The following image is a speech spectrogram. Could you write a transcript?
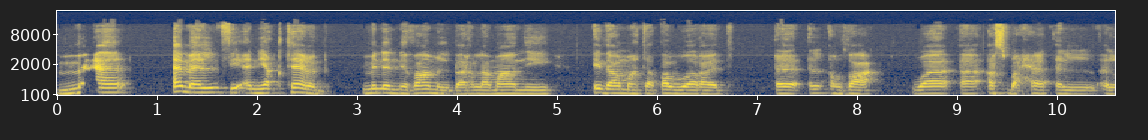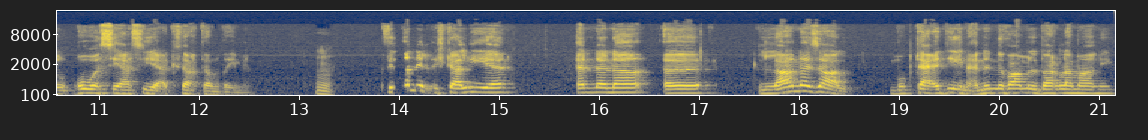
مع أمل في أن يقترب من النظام البرلماني إذا ما تطورت الأوضاع وأصبح القوى السياسية أكثر تنظيما. في ظن الإشكالية أننا آه، لا نزال مبتعدين عن النظام البرلماني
